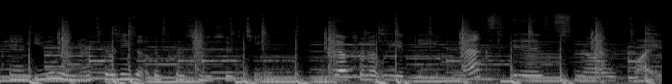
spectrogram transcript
and even when you're 30, the other person is 15. Definitely a D. Next is Snow White.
